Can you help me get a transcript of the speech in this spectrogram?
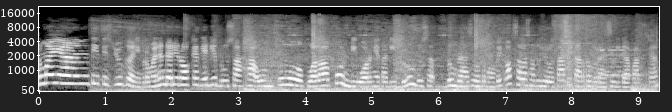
lumayan titis juga nih permainan dari Rocket ya dia berusaha untuk walaupun di warnya tadi belum berusaha, belum berhasil untuk mempick off salah satu hero tapi Taro berhasil didapatkan.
